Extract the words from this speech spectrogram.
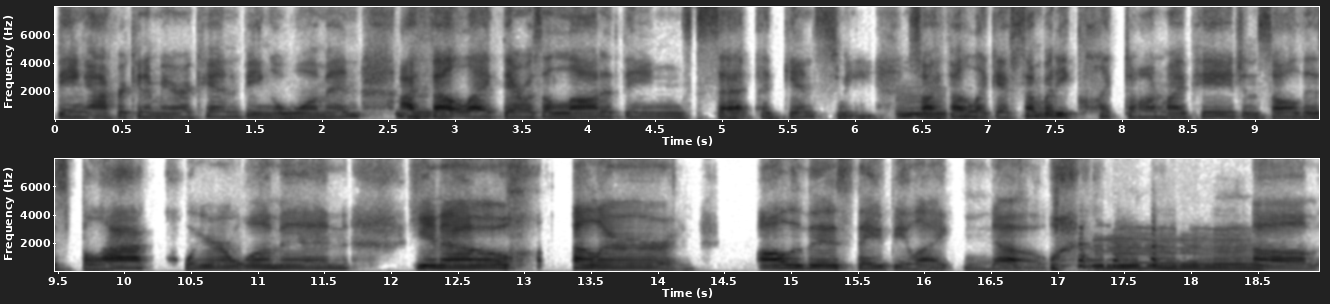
being African American, being a woman, mm-hmm. I felt like there was a lot of things set against me. Mm-hmm. So I felt mm. like if somebody clicked on my page and saw this black queer woman, you know, color and all of this, they'd be like, no. mm. um,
